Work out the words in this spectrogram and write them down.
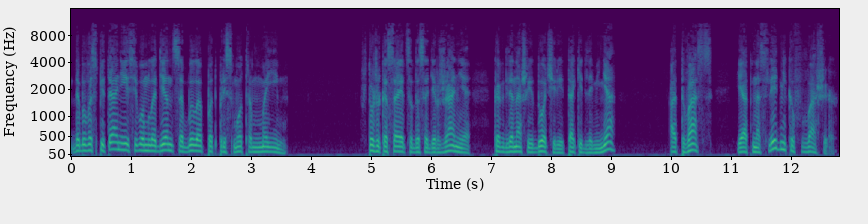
дабы воспитание сего младенца было под присмотром моим. Что же касается до содержания — как для нашей дочери, так и для меня, от вас и от наследников ваших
